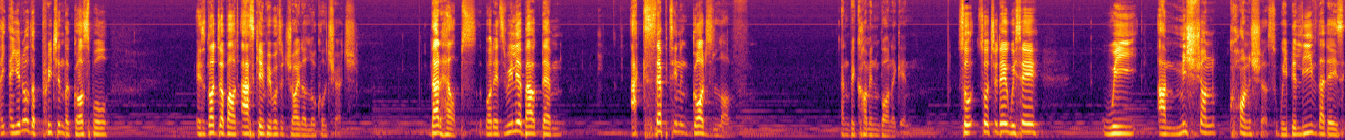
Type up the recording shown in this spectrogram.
And, and you know, the preaching the gospel is not about asking people to join a local church. That helps. But it's really about them accepting God's love and becoming born again. So, so today we say we are mission conscious. We believe that there is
